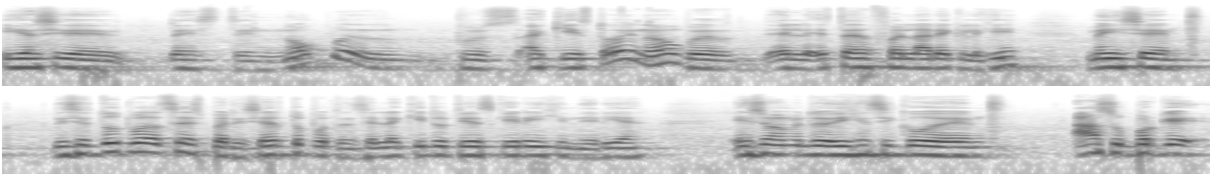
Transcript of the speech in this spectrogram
Y yo así de, este, no, pues, pues aquí estoy, ¿no? Pues el, esta fue el área que elegí. Me dice, dice, tú vas a desperdiciar tu potencial aquí, tú tienes que ir a ingeniería. En ese momento yo dije así como de, ah, porque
